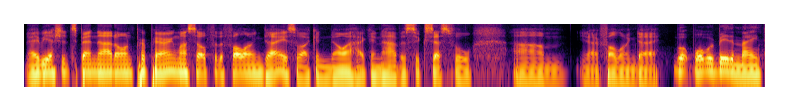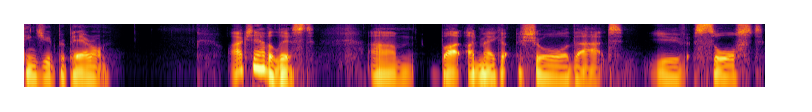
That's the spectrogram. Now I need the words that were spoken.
Maybe I should spend that on preparing myself for the following day, so I can know I can have a successful, um, you know, following day. What What would be the main things you'd prepare on? I actually have a list, um, but I'd make sure that you've sourced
